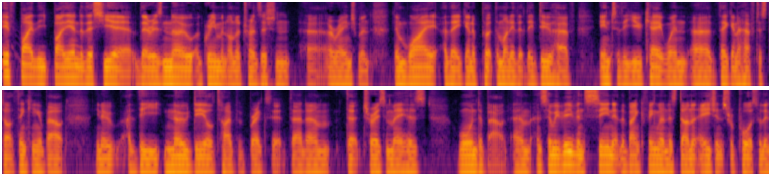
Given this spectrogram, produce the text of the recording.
if by the by the end of this year there is no agreement on a transition uh, arrangement, then why are they going to put the money that they do have into the UK when uh, they're going to have to start thinking about you know the no deal type of Brexit that um, that Theresa May has warned about. Um, and so we've even seen it. The Bank of England has done agents reports where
